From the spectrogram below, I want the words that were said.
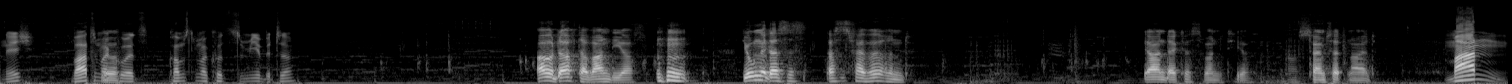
Nicht? Warte mal Ja. kurz. Kommst du mal kurz zu mir, bitte? Oh doch, da waren Dias. Junge, das ist, das ist verwirrend. Ja, in der Kiste waren die Dias. So. Times at night. Mann!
